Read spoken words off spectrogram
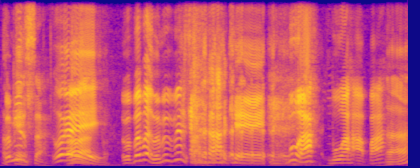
Pemirsa. Woi. Bapak, pemirsa. Oke. Buah, buah apa Heeh.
